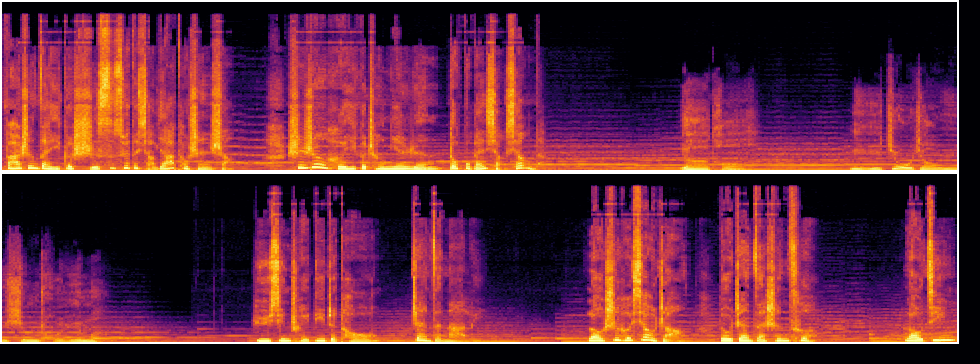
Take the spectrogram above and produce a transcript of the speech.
发生在一个十四岁的小丫头身上。是任何一个成年人都不敢想象的。丫头，你就叫玉星锤吗？玉星锤低着头站在那里，老师和校长都站在身侧，老金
